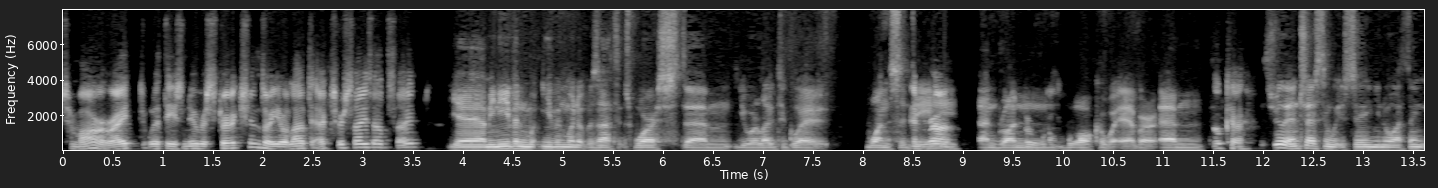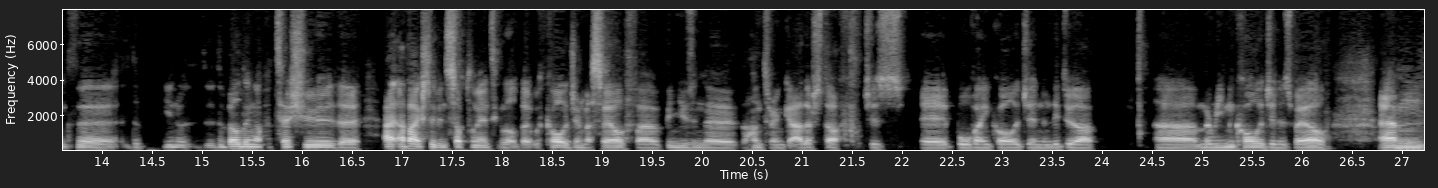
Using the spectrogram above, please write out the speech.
tomorrow, right? With these new restrictions, are you allowed to exercise outside? Yeah, I mean, even even when it was at its worst, um, you were allowed to go out once a day and run, and run walk or whatever. Um, okay, it's really interesting what you're saying. You know, I think the the you know the, the building up of tissue. The I, have actually been supplementing a little bit with collagen myself. I've been using the, the hunter and gather stuff, which is uh, bovine collagen, and they do a, a marine collagen as well, um, mm-hmm.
